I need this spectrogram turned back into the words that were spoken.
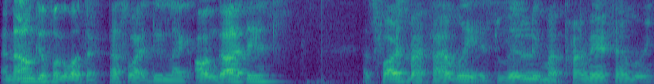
and I don't give a fuck about them. That's why, dude. Like on God, dude. As far as my family, it's literally my primary family,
